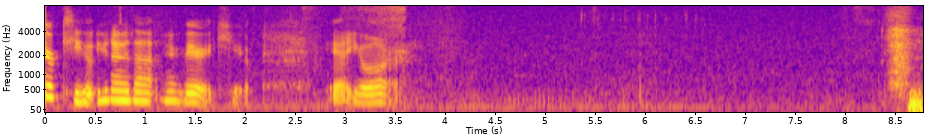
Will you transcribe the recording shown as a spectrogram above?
You're cute, you know that? You're very cute. Yeah, you are. I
